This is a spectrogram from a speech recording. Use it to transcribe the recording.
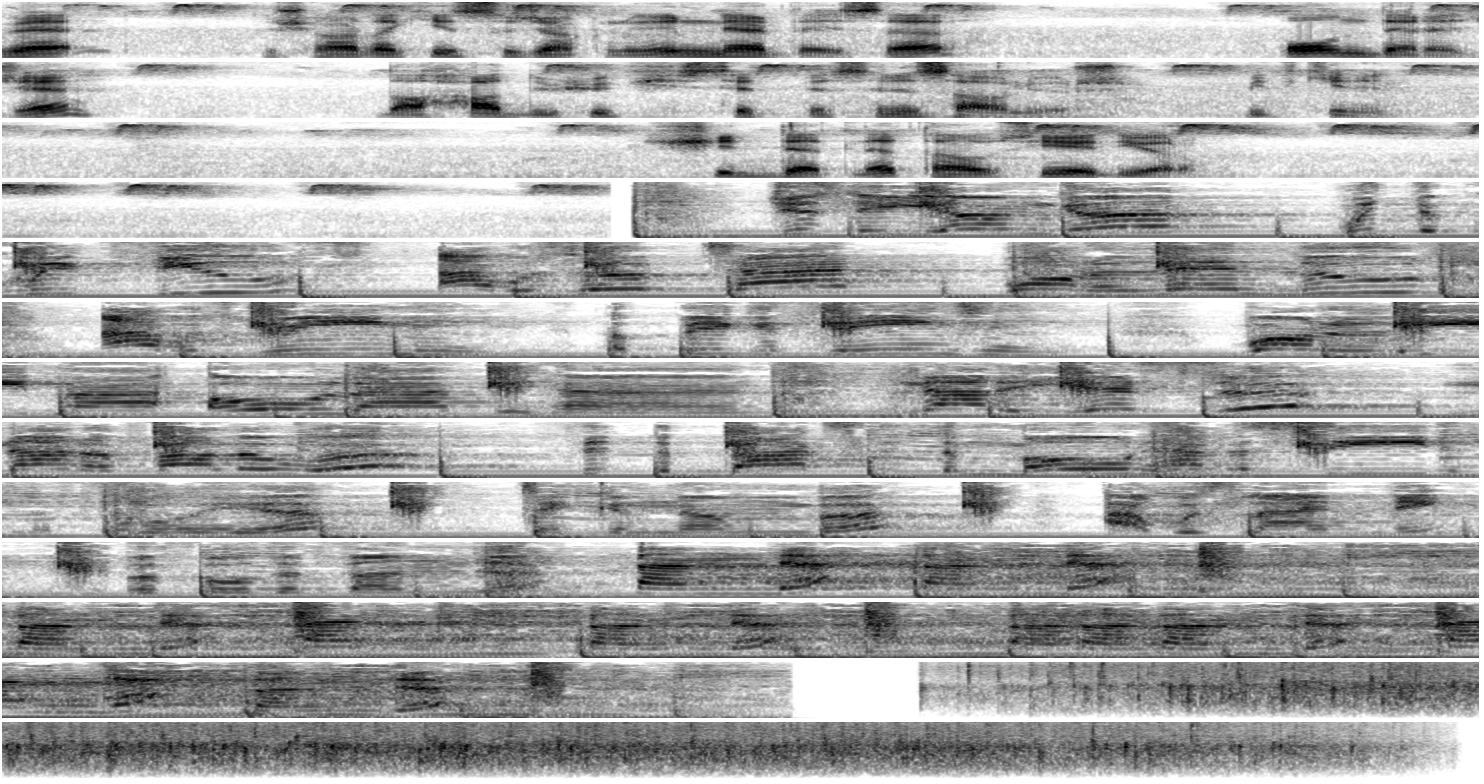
Ve dışarıdaki sıcaklığı neredeyse 10 derece daha düşük hissetmesini sağlıyor bitkinin. Şiddetle tavsiye ediyorum. A number. I was lightning before the thunder.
